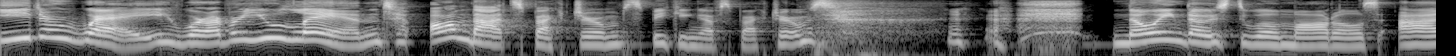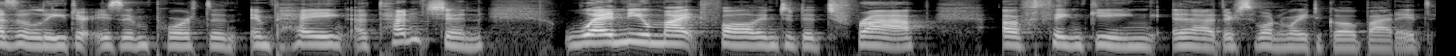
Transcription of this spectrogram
Either way, wherever you land on that spectrum, speaking of spectrums, Knowing those dual models as a leader is important in paying attention when you might fall into the trap of thinking uh, there's one way to go about it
